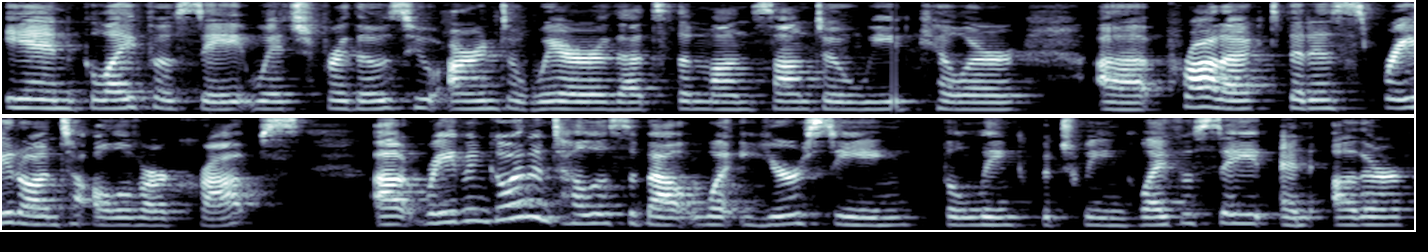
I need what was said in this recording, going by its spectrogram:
in glyphosate, which, for those who aren't aware, that's the Monsanto weed killer uh, product that is sprayed onto all of our crops. Uh, Raven, go ahead and tell us about what you're seeing the link between glyphosate and other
